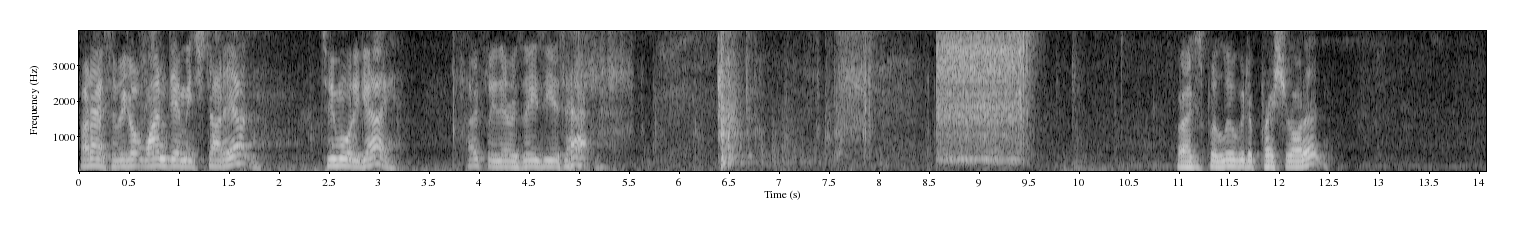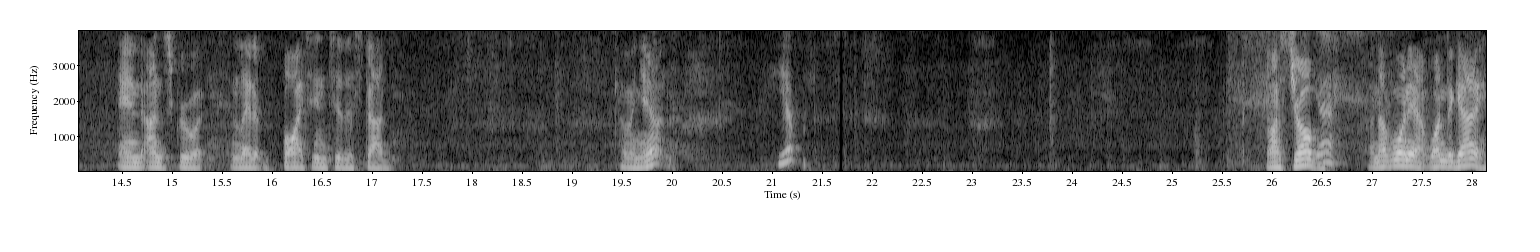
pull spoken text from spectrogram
Righto, so we got one damaged stud out, two more to go. Hopefully they're as easy as that. Right, just put a little bit of pressure on it and unscrew it and let it bite into the stud. Coming out. Yep. Nice job. Another one out, one to go.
